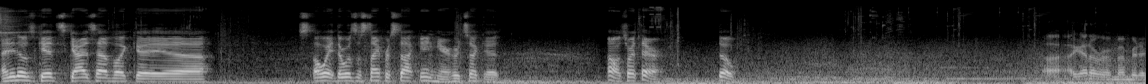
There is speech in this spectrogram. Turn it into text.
Any of those kids guys have like a. Uh... Oh wait, there was a sniper stock in here. Who took it? Oh, it's right there. Dope. Uh, I gotta remember to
